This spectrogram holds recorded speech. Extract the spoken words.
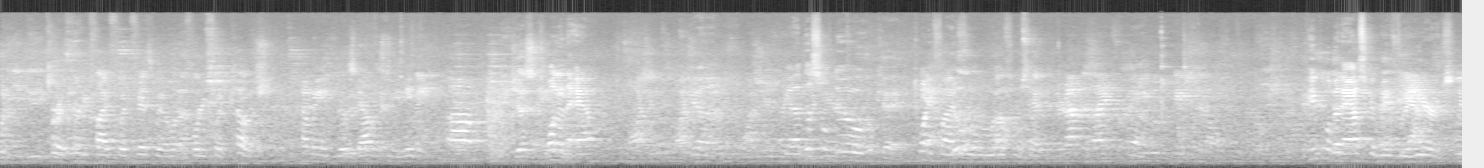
What do you do? For a thirty-five foot fifth wheel and a forty foot coach, how many of those gallons do you need? Um, just. One and a half. Yeah, yeah this will do Okay. 25 foot roof or something. They're not designed for Yeah. any lubrication at all. People have been asking me for years, We-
